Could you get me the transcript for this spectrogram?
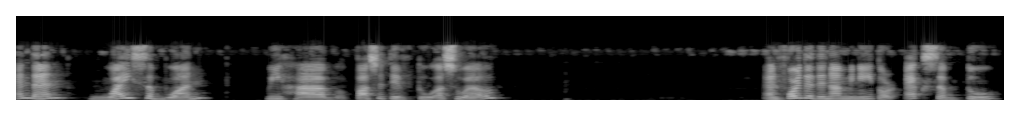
And then y sub 1, we have positive 2 as well. And for the denominator x sub 2,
